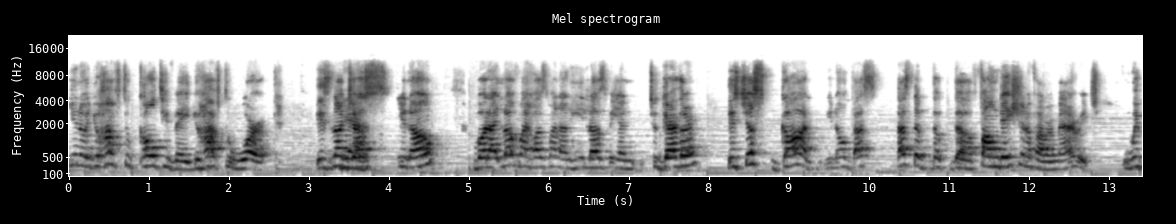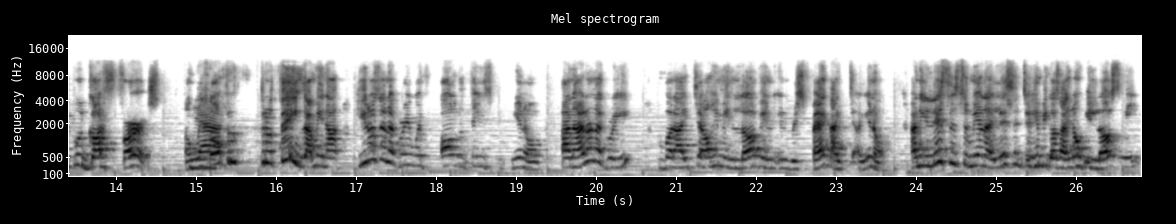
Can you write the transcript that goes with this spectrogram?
you know, you have to cultivate, you have to work. It's not Yeah. just, you know, but I love my husband and he loves me and together it's just God. You know, that's that's the the, the foundation of our marriage. We put God first. And we go through through things. I mean, uh, he doesn't agree with all the things, you know, and I don't agree, but I tell him in love, in, in respect. I, you know, and he listens to me, and I listen to him because I know he loves me.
